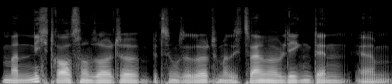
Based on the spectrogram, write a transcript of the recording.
man nicht raushauen sollte, beziehungsweise sollte man sich zweimal überlegen, denn ähm,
